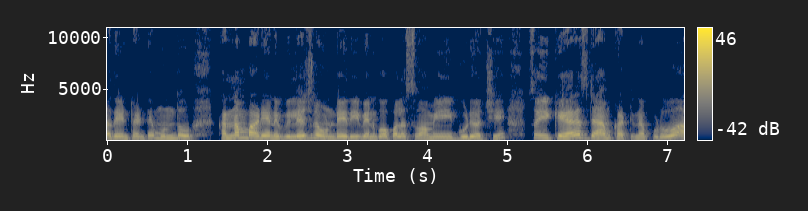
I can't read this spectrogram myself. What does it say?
అదేంటంటే ముందు కన్నంబాడి అనే విలేజ్లో ఉండేది వేణుగోపాల స్వామి గుడి వచ్చి. సో ఈ కేఆర్ఎస్ డ్యామ్ కట్టినప్పుడు ఆ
